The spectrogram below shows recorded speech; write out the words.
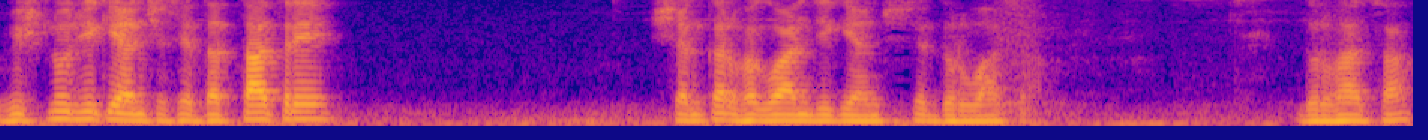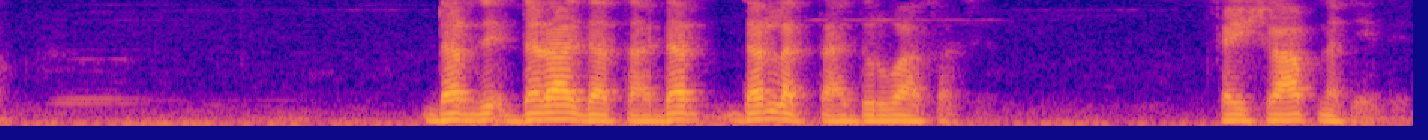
विष्णु जी के अंश से दत्तात्रेय, शंकर भगवान जी के अंश से दुर्वासा। दुर्वासा डर डरा जाता है, डर डर लगता है दुर्वासा से। कहीं श्राप न दे दे।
